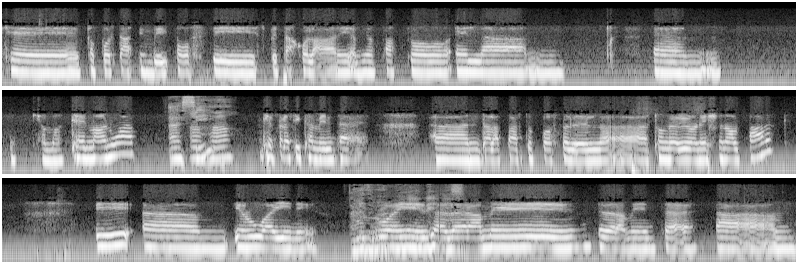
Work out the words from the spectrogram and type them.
che ci ha portato in dei posti spettacolari. Abbiamo fatto il um, um, chiama Kaimanwa, ah, sì? uh-huh. che praticamente è uh, dalla parte opposta del uh, Tongariro National Park e um, in Ruaini. Ah, in Ruaini è veramente, veramente um,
